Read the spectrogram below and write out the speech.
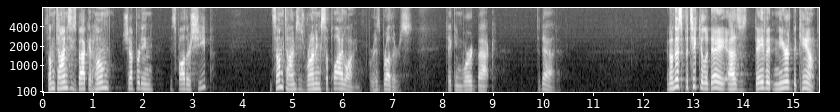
Sometimes he's back at home shepherding his father's sheep. And sometimes he's running supply line for his brothers, taking word back to dad. And on this particular day, as David neared the camp,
